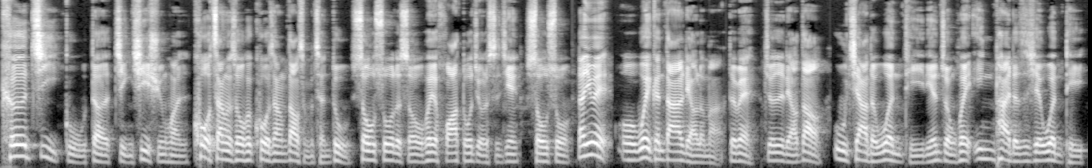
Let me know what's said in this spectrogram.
科技股的景气循环扩张的时候会扩张到什么程度，收缩的时候会花多久的时间收缩？那因为我我也跟大家聊了嘛，对不对？就是聊到物价的问题，联总会鹰派的这些问题，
